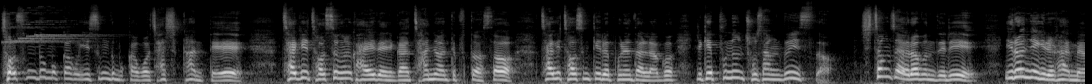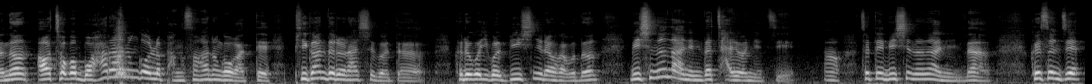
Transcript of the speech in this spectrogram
저승도 못 가고 이승도 못 가고 자식한테 자기 저승을 가야 되니까 자녀한테 붙어서 자기 저승길을 보내달라고 이렇게 푸는 조상도 있어. 시청자 여러분들이 이런 얘기를 하면은 아 저거 뭐 하라는 걸로 방송하는 것 같아. 비관들을 하시거든. 그리고 이걸 미신이라고 하거든. 미신은 아닙니다. 자연이지. 어 절대 미신은 아닙니다. 그래서 이제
